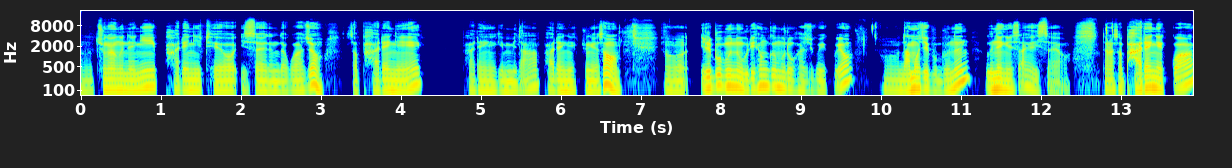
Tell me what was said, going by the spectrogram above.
어, 중앙은행이 발행이 되어 있어야 된다고 하죠. 그래서 발행액, 발행액입니다. 발행액 중에서 어, 일부분은 우리 현금으로 가지고 있고요. 어, 나머지 부분은 은행에 쌓여 있어요. 따라서 발행액과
